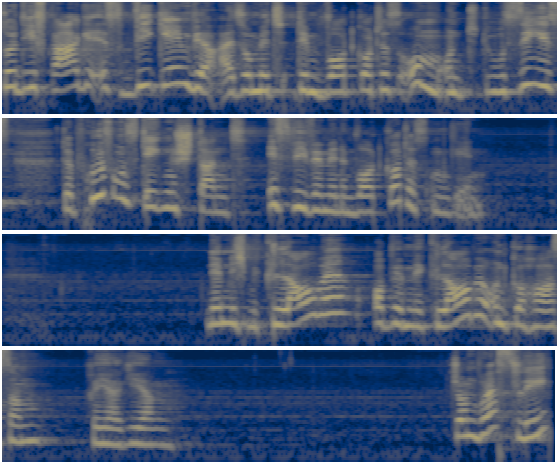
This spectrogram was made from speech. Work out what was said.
So, die Frage ist, wie gehen wir also mit dem Wort Gottes um? Und du siehst, der Prüfungsgegenstand ist, wie wir mit dem Wort Gottes umgehen. Nämlich mit Glaube, ob wir mit Glaube und Gehorsam reagieren. John Wesley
